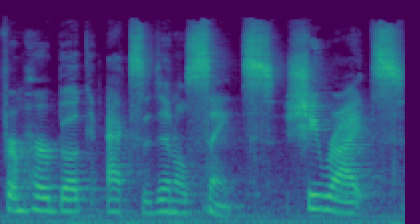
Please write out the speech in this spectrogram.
from her book Accidental Saints. She writes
